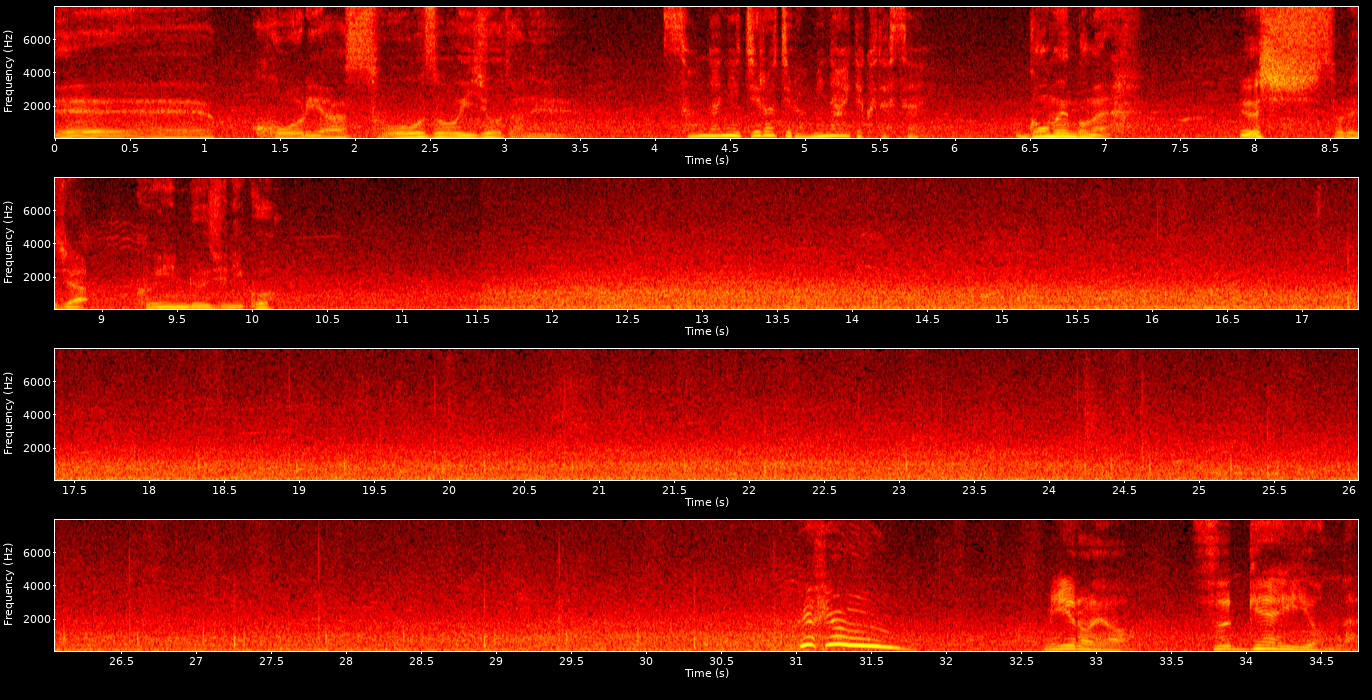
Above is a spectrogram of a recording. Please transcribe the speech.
へえこりゃ想像以上だね。そんなにジロジロ見ないでください。ごめんごめん。よしそれじゃクイーンルージュに行こう見ろよ。すっげえいい女。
